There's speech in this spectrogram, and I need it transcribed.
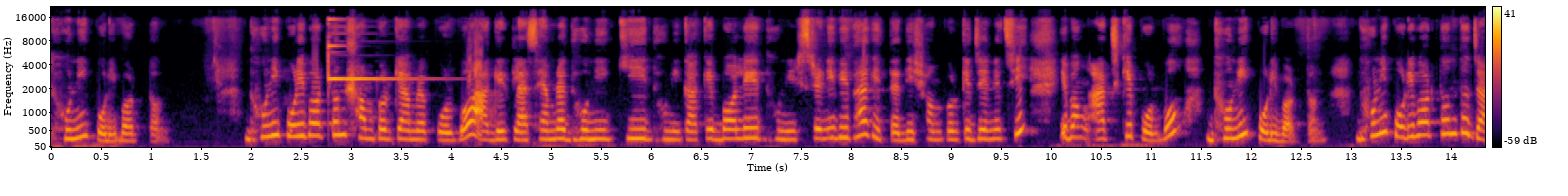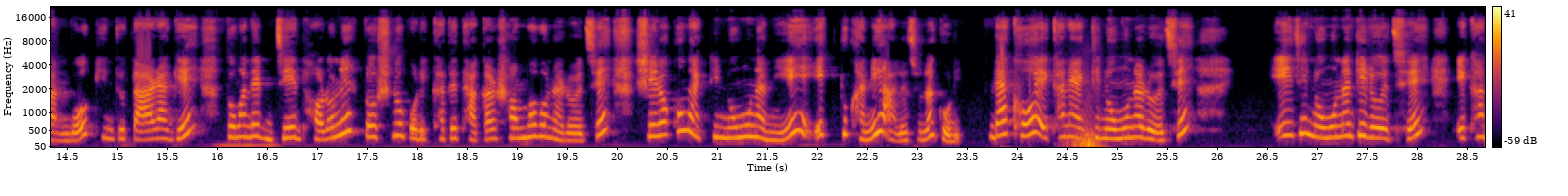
ধ্বনি পরিবর্তন। ধ্বনি পরিবর্তন সম্পর্কে আমরা পড়ব। আগের ক্লাসে আমরা ধ্বনি কি, ধ্বনি কাকে বলে, ধ্বনির শ্রেণি বিভাগ ইত্যাদি সম্পর্কে জেনেছি এবং আজকে পড়ব ধ্বনি পরিবর্তন। ধ্বনি পরিবর্তন তো জানব, কিন্তু তার আগে তোমাদের যে ধরনের প্রশ্ন পরীক্ষাতে থাকার সম্ভাবনা রয়েছে, সেরকম একটি নমুনা নিয়ে একটুখানি আলোচনা করি। দেখো, এখানে একটি নমুনা রয়েছে এই যে নমুনাটি রয়েছে এখান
